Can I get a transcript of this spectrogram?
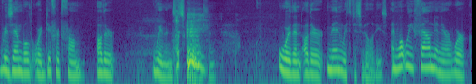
resembled or differed from other women's discrimination or than other men with disabilities. And what we found in our work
